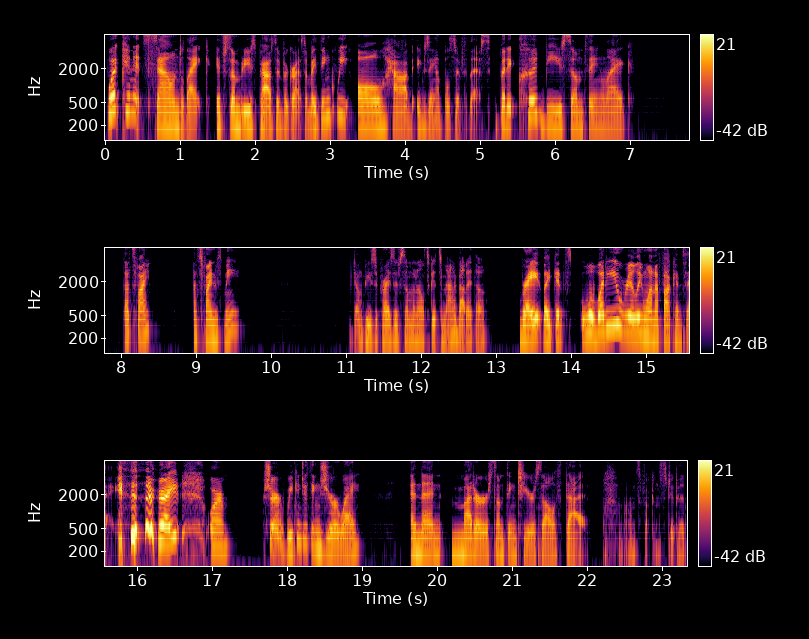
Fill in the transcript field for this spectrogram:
What can it sound like if somebody's passive aggressive? I think we all have examples of this, but it could be something like, that's fine. That's fine with me. Don't be surprised if someone else gets mad about it though. Right? Like it's, well, what do you really want to fucking say? right? Or, sure, we can do things your way. And then mutter something to yourself that, oh, that's fucking stupid.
